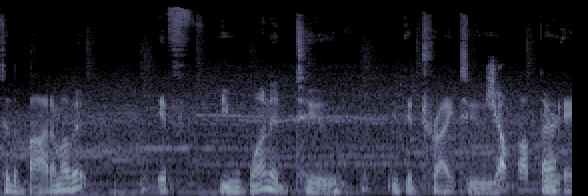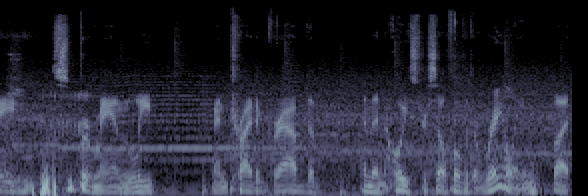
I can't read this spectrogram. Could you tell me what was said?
to the bottom of it. If you wanted to, you could try to Jump up do there. a Superman leap and try to grab the and then hoist yourself over the railing. But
